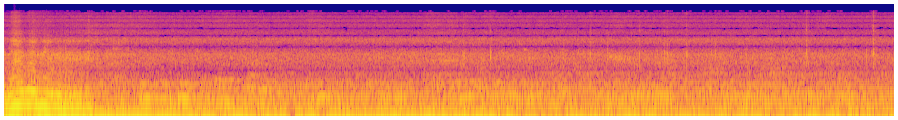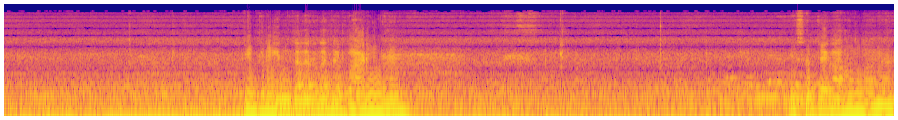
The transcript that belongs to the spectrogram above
नहीं, नहीं, नहीं, नहीं। ये ग्रीन कलर का जो गाड़ी है ये सब जगह हूँ मैं।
